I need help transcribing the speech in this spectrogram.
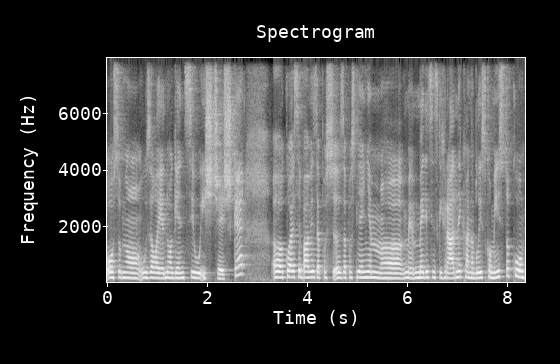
osobno uzela jednu agenciju iz Češke e, koja se bavi zapos- zaposljenjem e, me- medicinskih radnika na Bliskom istoku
